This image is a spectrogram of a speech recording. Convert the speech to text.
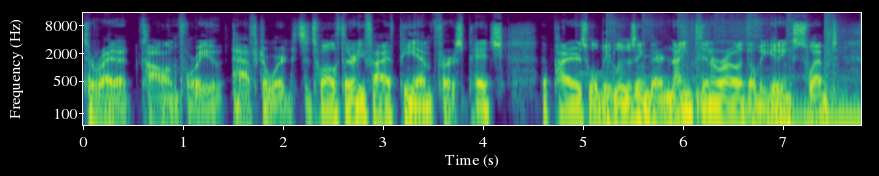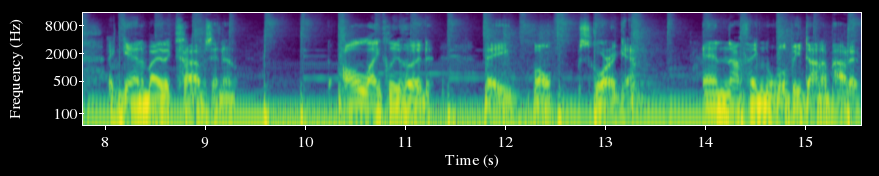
to write a column for you afterward. It's a 12:35 p.m. first pitch. The Pirates will be losing their ninth in a row. They'll be getting swept again by the Cubs and in all likelihood they won't score again. And nothing will be done about it.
